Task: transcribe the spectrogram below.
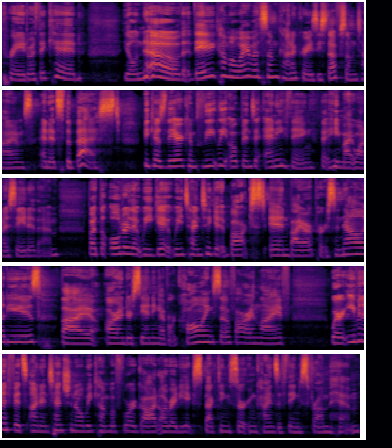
prayed with a kid, you'll know that they come away with some kind of crazy stuff sometimes, and it's the best because they are completely open to anything that he might want to say to them. But the older that we get, we tend to get boxed in by our personalities, by our understanding of our calling so far in life, where even if it's unintentional, we come before God already expecting certain kinds of things from him.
